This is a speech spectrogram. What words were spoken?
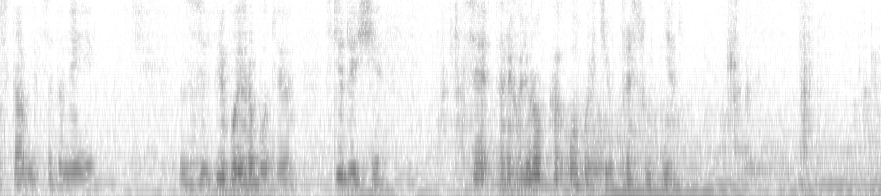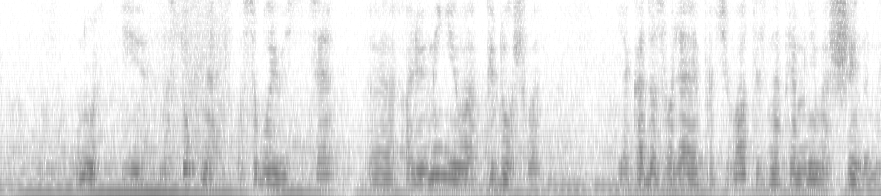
ставляться до неї з любою роботою. Слідуюче, це регулювання обертів присутня. Ну і наступна особливість це е, алюмінієва підошва, яка дозволяє працювати з напрямними шинами.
